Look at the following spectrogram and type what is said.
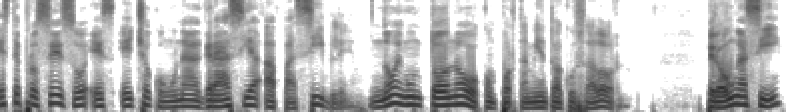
Este proceso es hecho con una gracia apacible, no en un tono o comportamiento acusador. Pero aún así,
